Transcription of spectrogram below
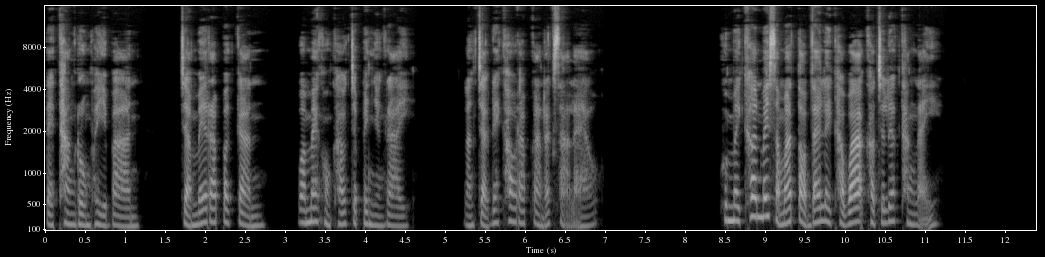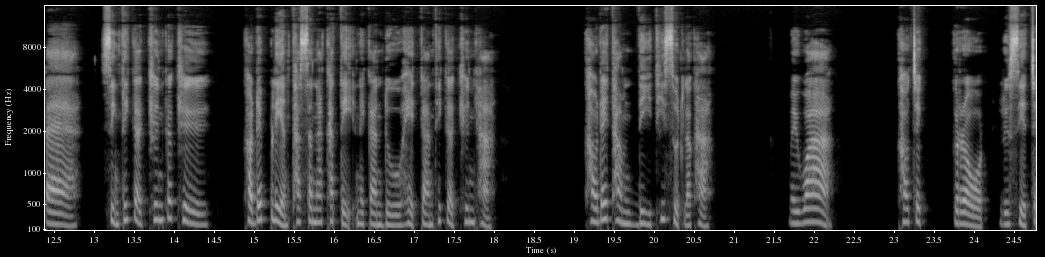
แต่ทางโรงพยาบาลจะไม่รับประกันว่าแม่ของเขาจะเป็นอย่างไร หลังจากได้เข้ารับการรักษาแล้ว คุณไมเคิลไม่สามารถตอบได้เลยค่ะว่าเขาจะเลือกทางไหน แต่สิ่งที่เกิดขึ้นก็คือ เขาได้เปลี่ยนทัศนคติในการดูเหตุการณ์ที่เกิดขึ้นค่ะ เขาได้ทำดีที่สุดแล้วค่ะ ไม่ว่า เขาจะโกรธหรือเสียใจ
